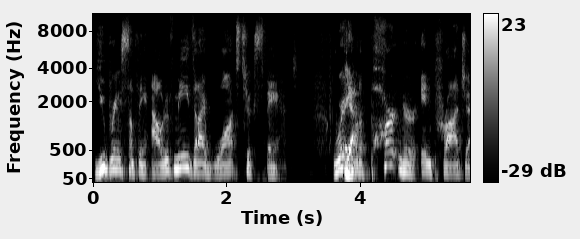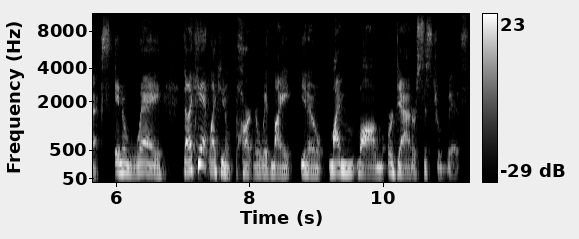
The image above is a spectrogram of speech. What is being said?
you bring something out of me that i want to expand we're yeah. able to partner in projects in a way that i can't like you know partner with my you know my mom or dad or sister with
